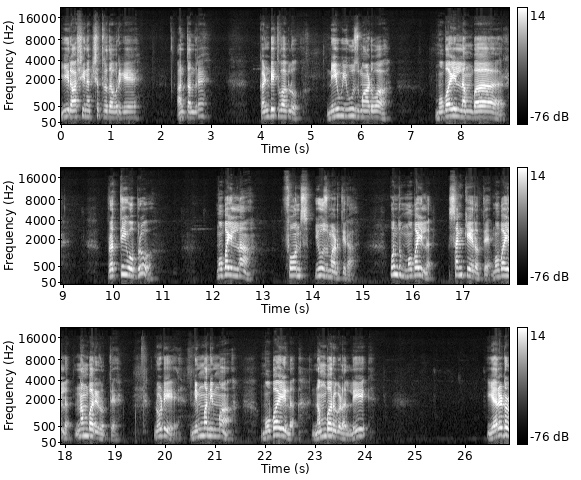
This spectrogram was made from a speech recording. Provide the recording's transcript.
ಈ ರಾಶಿ ನಕ್ಷತ್ರದವರಿಗೆ? ಅಂತಂದರೆ, ಖಂಡಿತವಾಗ್ಲೂ ನೀವು ಯೂಸ್ ಮಾಡುವ ಮೊಬೈಲ್ ನಂಬರ್. ಪ್ರತಿಯೊಬ್ಬರು ಮೊಬೈಲ್ನ ಫೋನ್ಸ್ ಯೂಸ್ ಮಾಡ್ತೀರಾ? ಒಂದು ಮೊಬೈಲ್ ಸಂಖ್ಯೆ ಇರುತ್ತೆ, ಮೊಬೈಲ್ ನಂಬರ್ ಇರುತ್ತೆ. ನೋಡಿ, ನಿಮ್ಮ ನಿಮ್ಮ ಮೊಬೈಲ್ ನಂಬರುಗಳಲ್ಲಿ ಎರಡು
